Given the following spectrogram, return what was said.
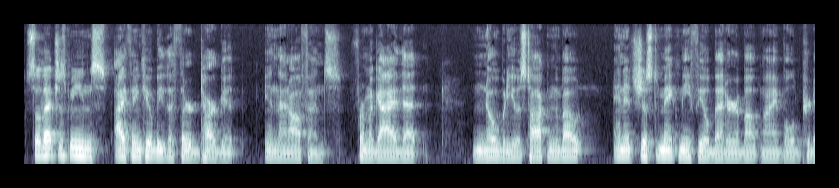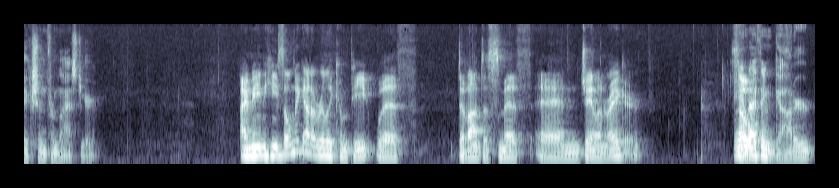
So that just means I think he'll be the third target in that offense from a guy that nobody was talking about. And it's just to make me feel better about my bold prediction from last year. I mean, he's only got to really compete with DeVonta Smith and Jalen Reagor. So and I think Goddard.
